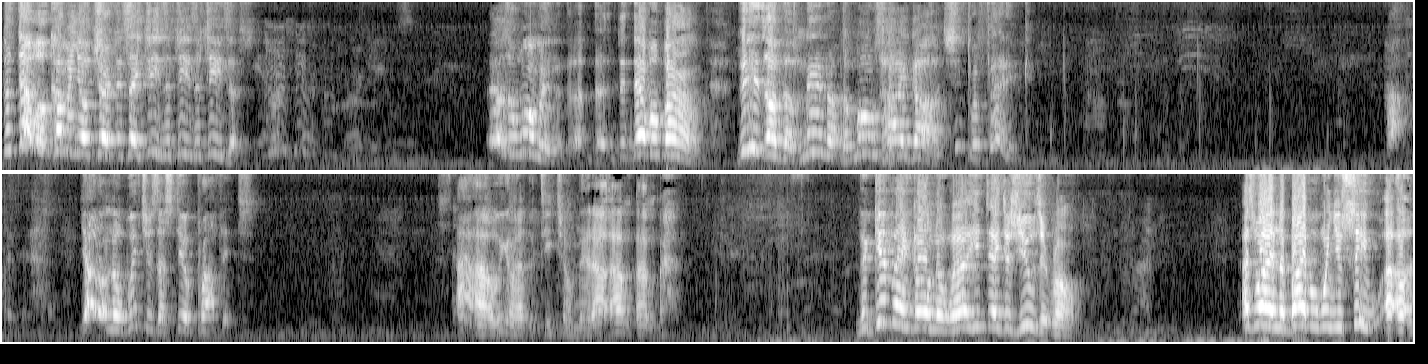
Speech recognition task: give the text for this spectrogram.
The devil come in your church and say, Jesus, Jesus, Jesus. There was a woman, uh, the, the devil bound. These are the men of the Most High God. She prophetic. Y'all don't know witches are still prophets. Ah, we're going to have to teach on that. I, I'm- I'm- the gift ain't going nowhere. He, they just use it wrong. That's why in the Bible, when you see uh,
